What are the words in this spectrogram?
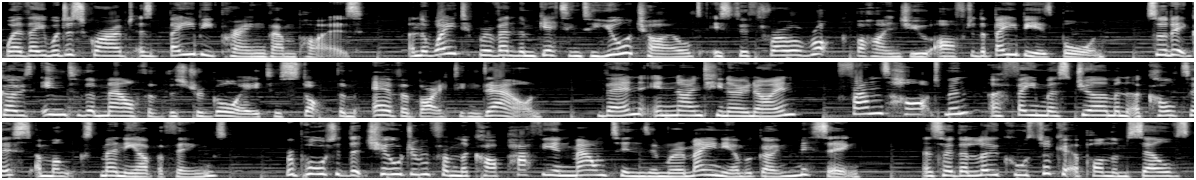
where they were described as baby preying vampires, and the way to prevent them getting to your child is to throw a rock behind you after the baby is born, so that it goes into the mouth of the strigoi to stop them ever biting down. Then, in 1909, Franz Hartmann, a famous German occultist amongst many other things, reported that children from the Carpathian Mountains in Romania were going missing, and so the locals took it upon themselves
